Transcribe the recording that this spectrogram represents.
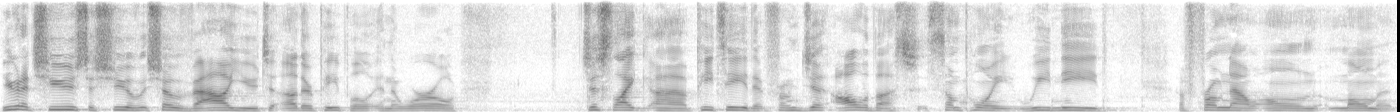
You're going to choose to show, show value to other people in the world. Just like uh, PT, that from all of us, at some point, we need a from now on moment.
